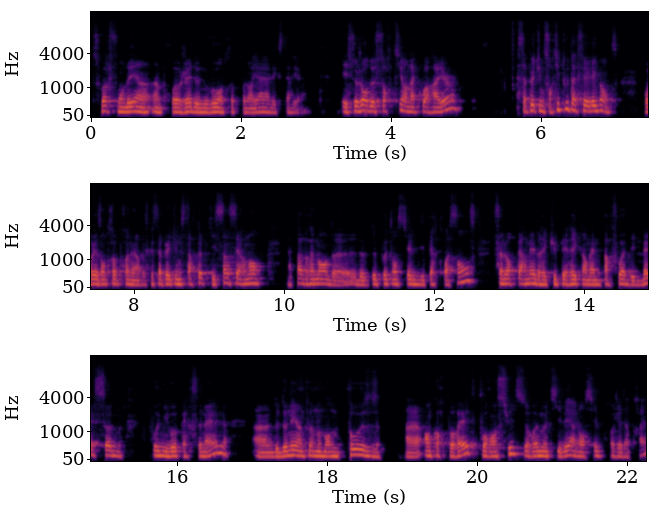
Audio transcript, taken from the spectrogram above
soit fonder un, projet de nouveau entrepreneurial à l'extérieur. Et ce genre de sortie en acquire, ça peut être une sortie tout à fait élégante pour les entrepreneurs, parce que ça peut être une startup qui, sincèrement, n'a pas vraiment de, de, de potentiel d'hypercroissance. Ça leur permet de récupérer quand même parfois des belles sommes au niveau personnel, euh, de donner un peu un moment de pause euh, en corporate pour ensuite se remotiver à lancer le projet d'après.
